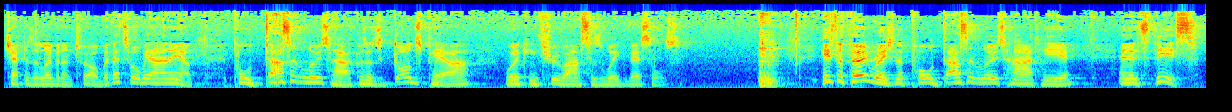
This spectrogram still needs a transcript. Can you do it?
chapters 11 and 12. But that's where we are now. Paul doesn't lose heart because it's God's power working through us as weak vessels. Here's the third reason that Paul doesn't lose heart here, And it's this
